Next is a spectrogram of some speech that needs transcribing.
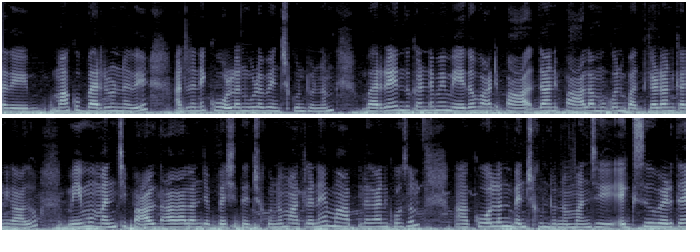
అది మాకు బర్రె ఉన్నది అట్లనే కోళ్ళను కూడా పెంచుకుంటున్నాం. బర్రె ఎందుకంటే మేము ఏదో వాటి పా దాని పాలు అమ్ముకొని బతకడానికని కాదు. మేము మంచి పాలు తాగాలని చెప్పేసి తెచ్చుకున్నాం. అట్లనే మా పిల్లగాని కోసం కోళ్ళను పెంచుకుంటున్నాం. మంచి ఎగ్స్ పెడితే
